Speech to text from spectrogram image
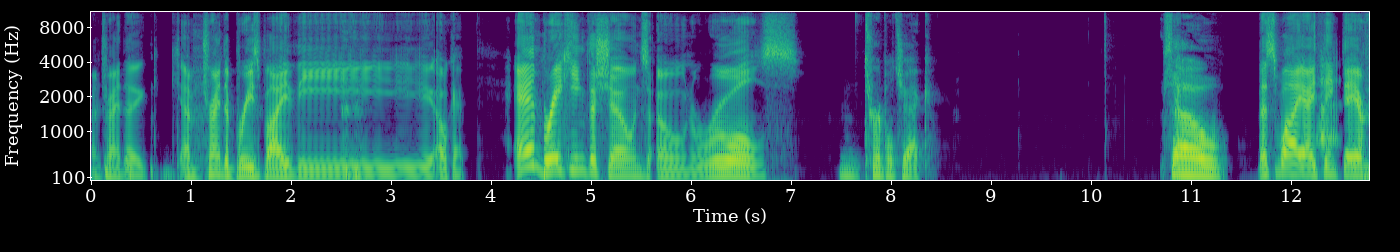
I'm trying to I'm trying to breeze by the okay. And breaking the show's own rules. Mm, triple check so That's why I think they have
